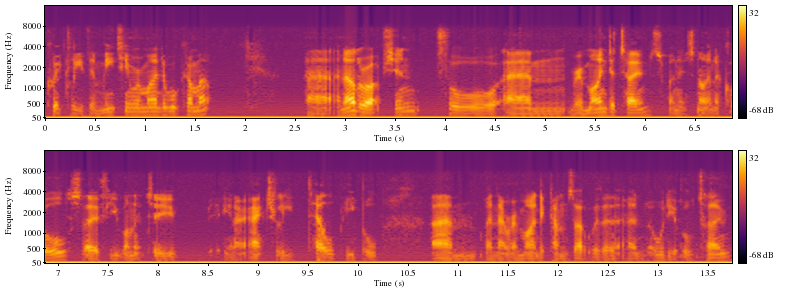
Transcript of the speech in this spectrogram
quickly the meeting reminder will come up. Uh, another option for um, reminder tones when it's not in a call. So if you wanted to, you know, actually tell people um, when that reminder comes up with a, an audible tone,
